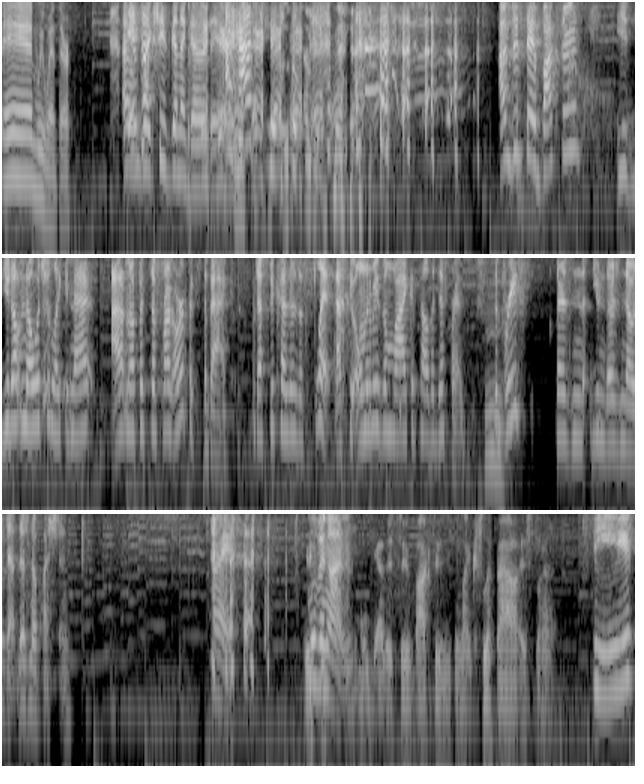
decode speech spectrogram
And we went there. I It was like, she's gonna go there. I had to. I'm just saying, boxers, you, you don't know what you're looking at. I don't know if it's the front or if it's the back. Just because there's a slit, that's the only reason why I could tell the difference. The Hmm. briefs, there's no, you, there's no depth, there's no question. All right, moving on. Together too. Boxers, you can like slip out. It's not. See,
